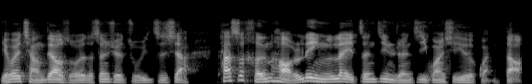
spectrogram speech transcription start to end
也会强调所谓的升学主义之下，它是很好另类增进人际关系的管道。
